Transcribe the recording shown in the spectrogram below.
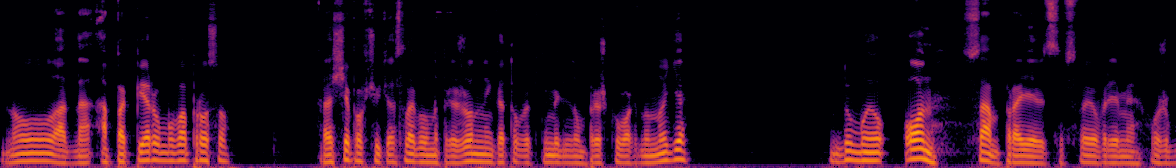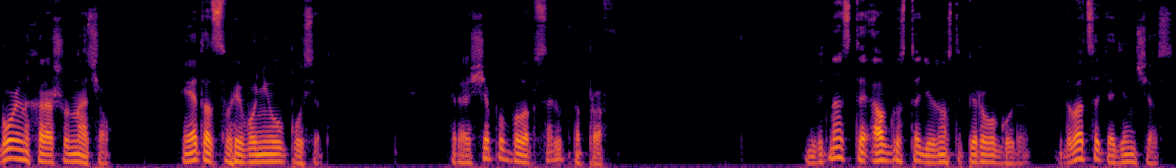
Ну ладно, а по первому вопросу? Расщепов чуть ослабил напряженный, готовый к немедленному прыжку в окно ноги. Думаю, он сам проявится в свое время. Уж больно хорошо начал и этот своего не упустит. И Расщепов был абсолютно прав. 19 августа 91 года, 21 час.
